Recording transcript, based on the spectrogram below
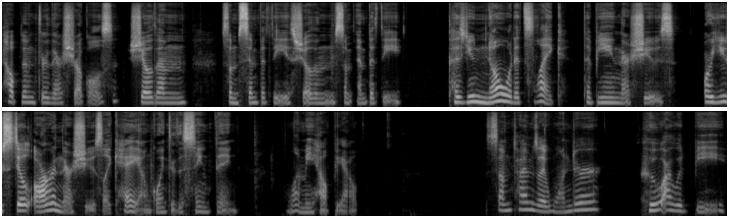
help them through their struggles, show them some sympathy, show them some empathy, because you know what it's like to be in their shoes, or you still are in their shoes, like, hey, I'm going through the same thing. Let me help you out. Sometimes I wonder who I would be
